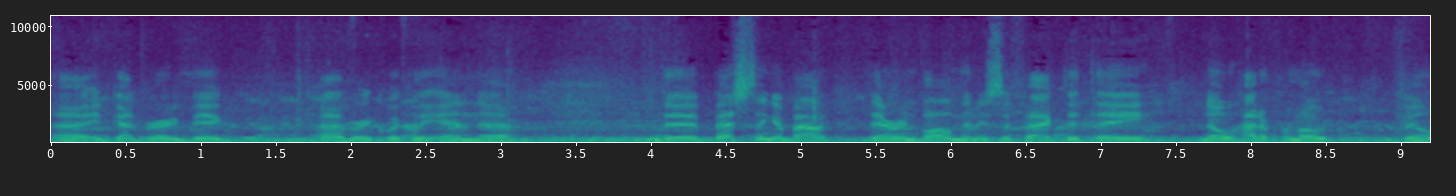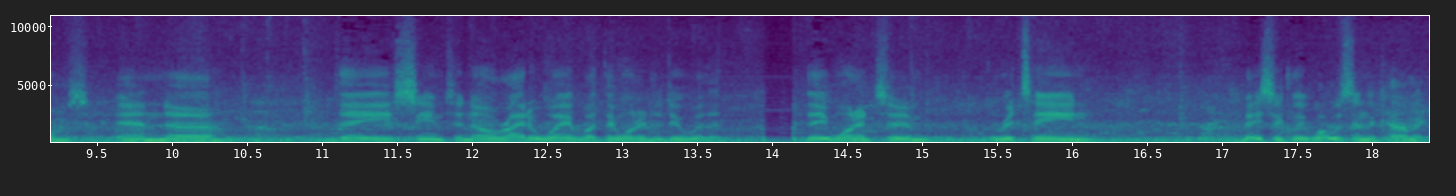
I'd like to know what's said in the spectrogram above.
Uh, it got very big, uh, very quickly, and uh, the best thing about their involvement is the fact that they know how to promote films, and uh, they seem to know right away what they wanted to do with it. They wanted to retain basically what was in the comic.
